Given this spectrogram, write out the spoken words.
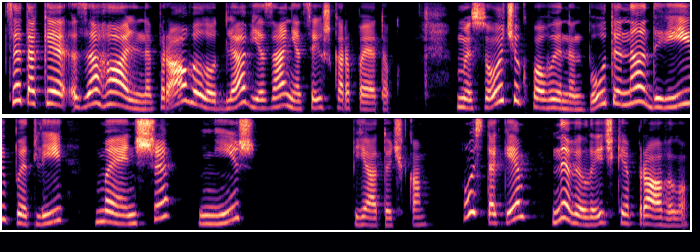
Це таке загальне правило для в'язання цих шкарпеток. Мисочок повинен бути на 2 петлі менше, ніж п'яточка. Ось таке невеличке правило.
